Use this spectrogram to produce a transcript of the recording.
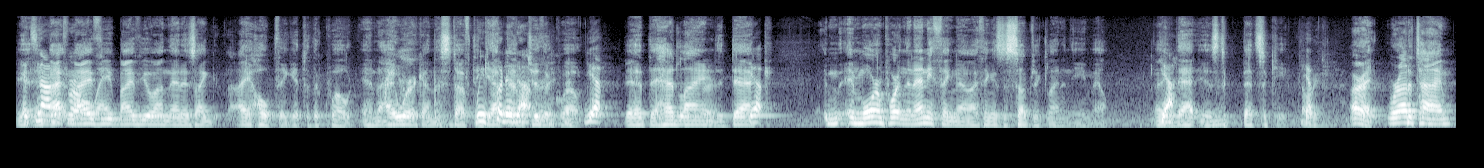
Yeah. It's not my, a throwaway. My view, my view on that is I, I hope they get to the quote, and I work on the stuff to we get them to the quote. yep. The, the headline, sure. the deck, yep. and more important than anything now, I think, is the subject line in the email. And yeah. that is the, that's the key. Yep. All right, we're out of time.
